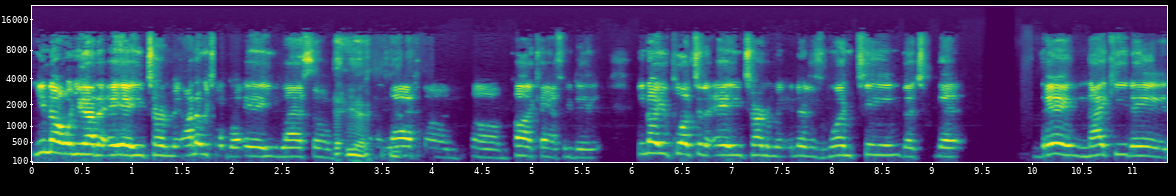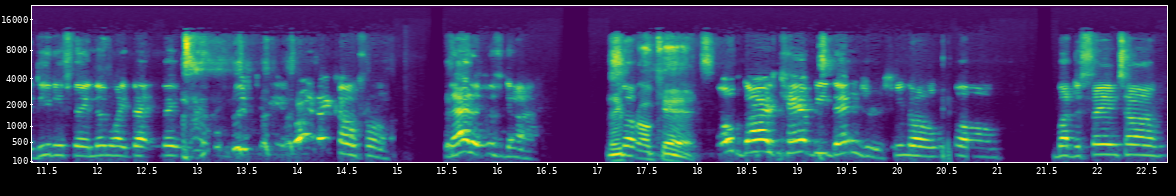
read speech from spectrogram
you know when you had the AAU tournament. I know we talked about AAU last um Yeah. last um, um podcast we did. You know you plug to the AU tournament and there's this one team that that they ain't Nike, they ain't Adidas, they ain't nothing like that. They where did they come from? That is this guy. They So- pro kids. Those guys can't be dangerous, you know. Um, but at the same time,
